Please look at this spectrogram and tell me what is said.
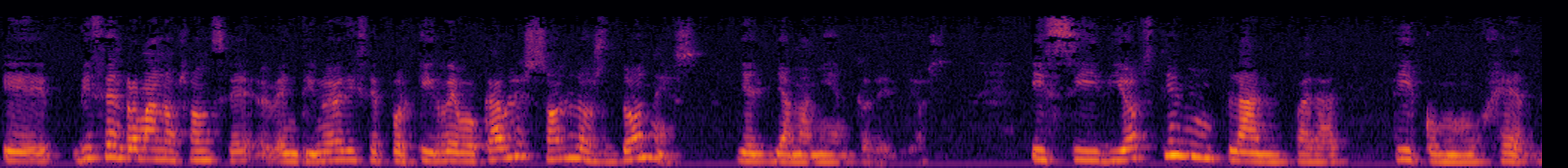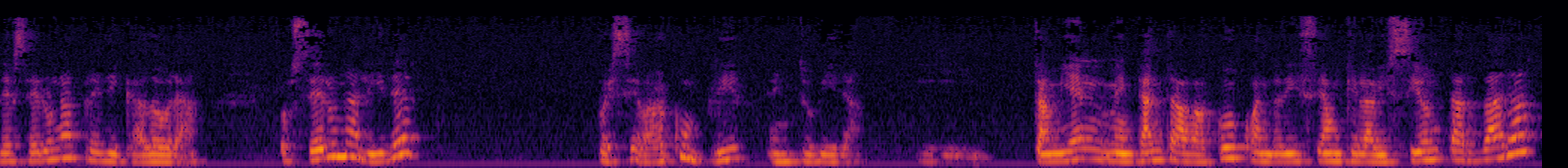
Eh, dice en Romanos 11, 29, dice, porque irrevocables son los dones y el llamamiento de Dios. Y si Dios tiene un plan para ti como mujer de ser una predicadora o ser una líder, pues se va a cumplir en tu vida. Y también me encanta Habacuc cuando dice, aunque la visión tardara,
